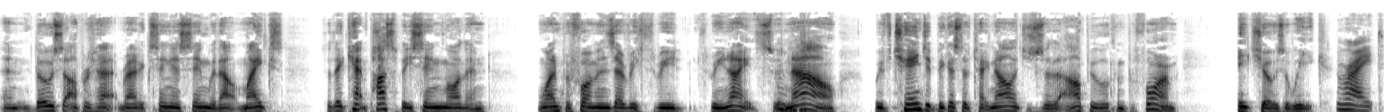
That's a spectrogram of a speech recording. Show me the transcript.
and those operatic singers sing without mics, so they can't possibly sing more than one performance every three three nights. So Mhm. now we've changed it because of technology, so that our people can perform eight shows a week. Right.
